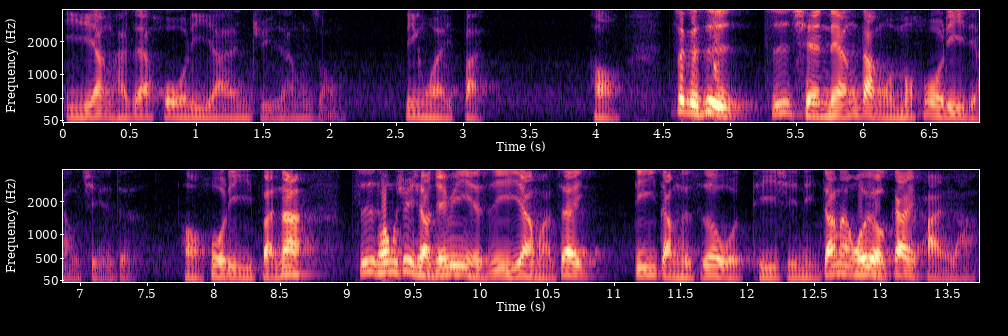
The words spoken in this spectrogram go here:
一样还在获利 ING 当中？另外一半，好，这个是之前两档我们获利了结的，好，获利一半。那资通讯小尖兵也是一样嘛，在低档的时候我提醒你，当然我有盖牌啦，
